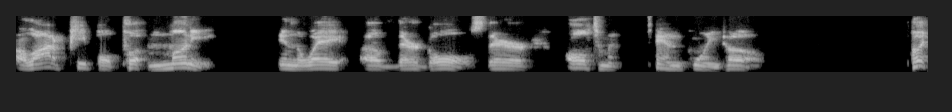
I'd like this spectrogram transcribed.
a lot of people put money in the way of their goals, their ultimate 10.0 put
